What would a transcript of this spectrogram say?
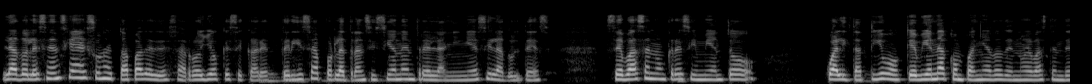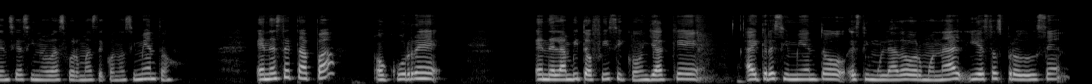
La adolescencia es una etapa de desarrollo que se caracteriza por la transición entre la niñez y la adultez. Se basa en un crecimiento cualitativo que viene acompañado de nuevas tendencias y nuevas formas de conocimiento. En esta etapa ocurre en el ámbito físico, ya que hay crecimiento estimulado hormonal y estos producen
